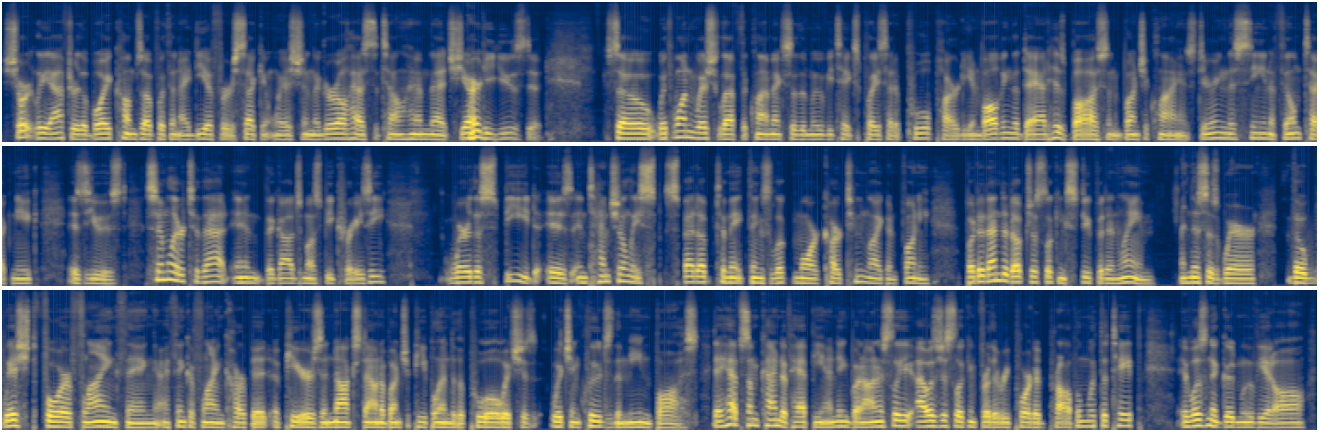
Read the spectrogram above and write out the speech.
Shortly after, the boy comes up with an idea for a second wish, and the girl has to tell him that she already used it. So, with one wish left, the climax of the movie takes place at a pool party involving the dad, his boss, and a bunch of clients. During this scene, a film technique is used, similar to that in The Gods Must Be Crazy, where the speed is intentionally sped up to make things look more cartoon like and funny, but it ended up just looking stupid and lame. And this is where the wished for flying thing, I think a flying carpet, appears and knocks down a bunch of people into the pool, which is which includes the mean boss. They have some kind of happy ending, but honestly, I was just looking for the reported problem with the tape. It wasn't a good movie at all.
